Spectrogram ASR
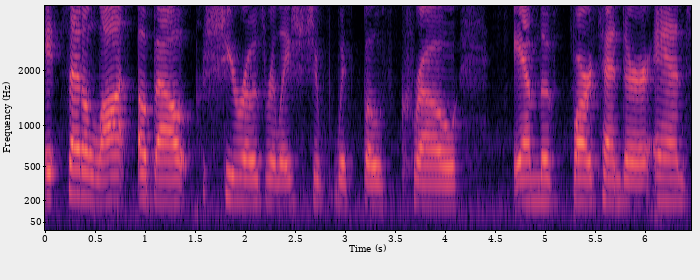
it said a lot about Shiro's relationship with both Qrow and the bartender, and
